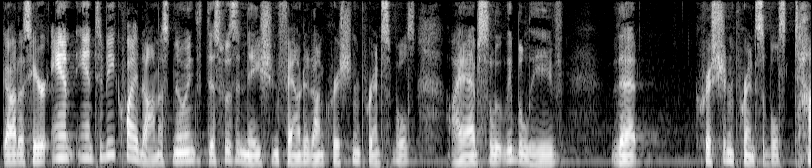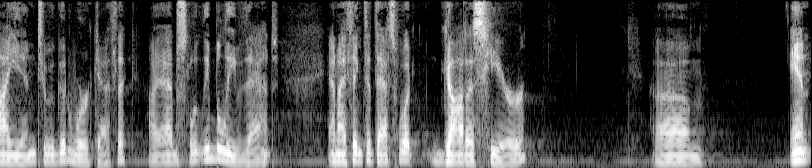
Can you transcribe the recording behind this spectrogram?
got us here. And, and to be quite honest, knowing that this was a nation founded on Christian principles, I absolutely believe that Christian principles tie into a good work ethic. I absolutely believe that. And I think that that's what got us here. Um, and,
